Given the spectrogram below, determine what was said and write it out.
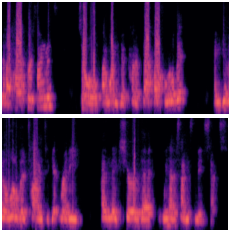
that I had for assignments. So I wanted to kind of back off a little bit and give it a little bit of time to get ready and make sure that we had assignments that made sense.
